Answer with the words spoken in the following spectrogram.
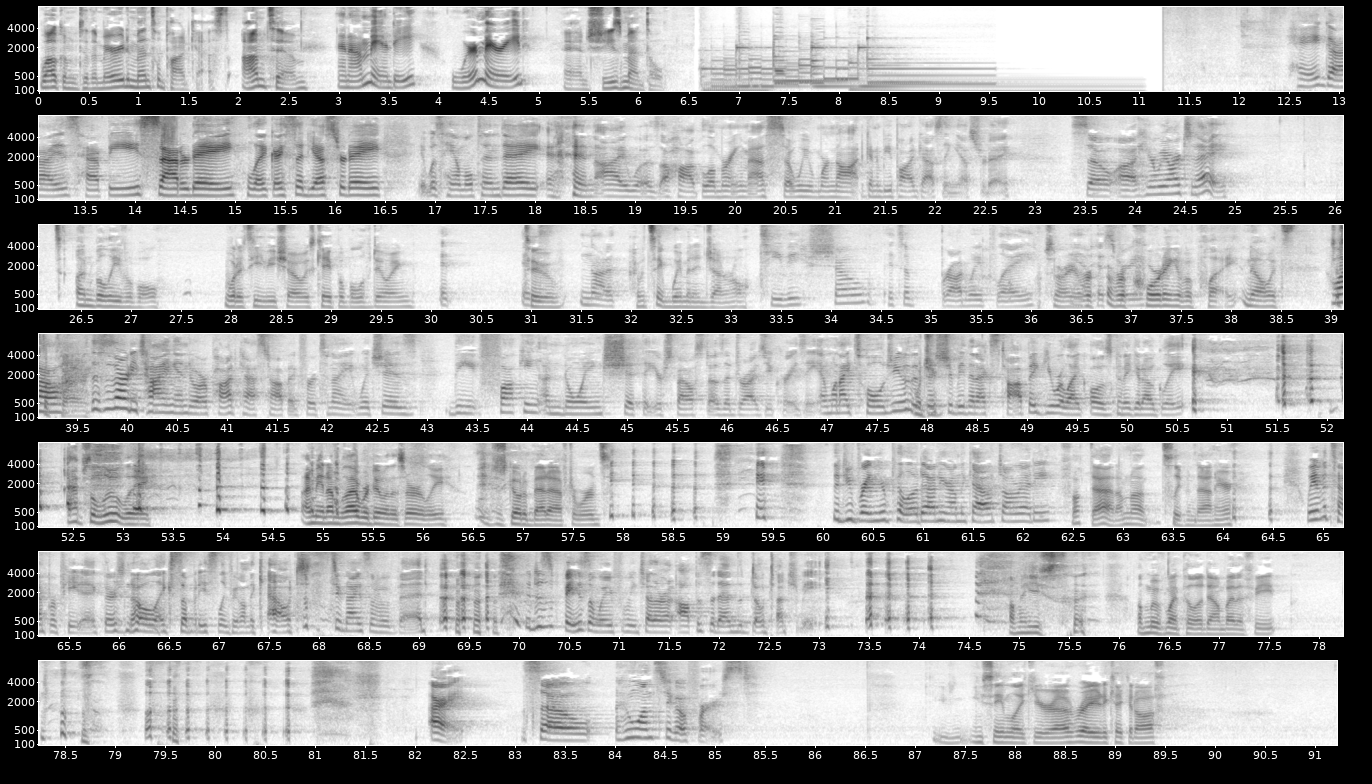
Welcome to the Married and Mental Podcast. I'm Tim, And I'm Mandy. We're married. and she's mental. Hey guys, happy Saturday. Like I said yesterday, it was Hamilton Day and I was a hot blubbering mess, so we were not going to be podcasting yesterday. So uh, here we are today. It's unbelievable what a TV show is capable of doing It, it's to, not a I would say, women in general. TV show, it's a Broadway play. I'm sorry, a, re- a recording of a play. No, it's just wow, a play. this is already tying into our podcast topic for tonight, which is the fucking annoying shit that your spouse does that drives you crazy. And when I told you that Would you- this should be the next topic, you were like, "Oh, it's gonna get ugly." Absolutely. I mean, I'm glad we're doing this early. Just go to bed afterwards. Did you bring your pillow down here on the couch already? Fuck that. I'm not sleeping down here. We have a Tempur-Pedic. There's no like somebody sleeping on the couch. It's too nice of a bed. they just face away from each other at opposite ends and don't touch me. I'm gonna use. I'll move my pillow down by the feet. All right. So, who wants to go first? You, you seem like you're uh, ready to kick it off.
